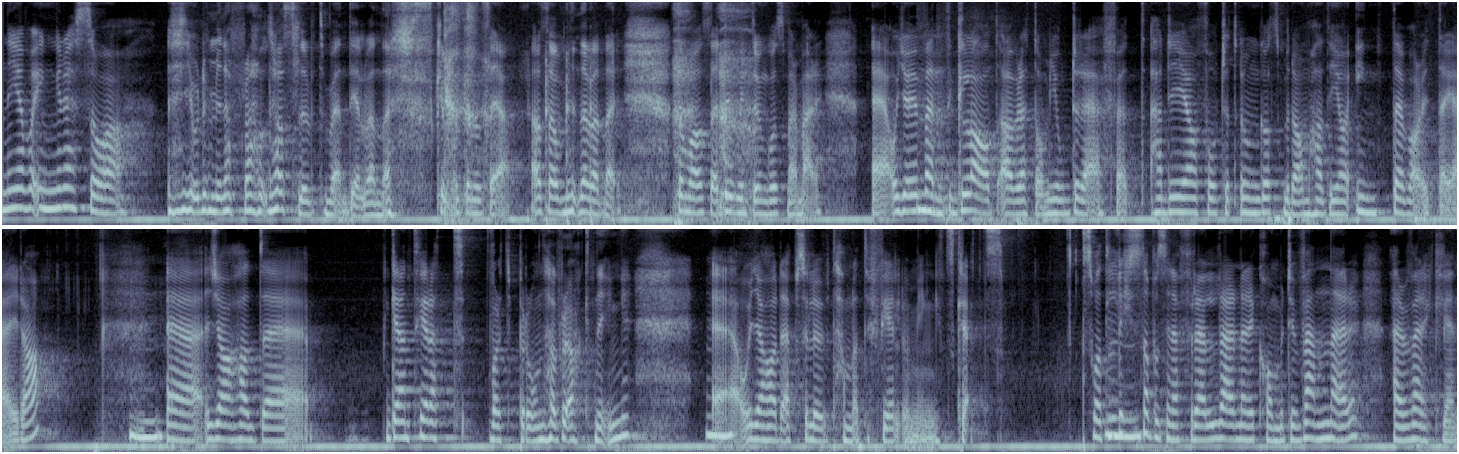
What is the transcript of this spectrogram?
när jag var yngre så gjorde mina föräldrar slut med en del vänner, skulle man kunna säga. Alltså mina vänner. De var så här, du vill inte umgås med de här. Eh, och jag är väldigt glad över att de gjorde det. För att hade jag fortsatt umgås med dem hade jag inte varit där jag är idag. Eh, jag hade garanterat varit beroende av rökning. Eh, och jag hade absolut hamnat i fel umgängeskrets. Så att lyssna på sina föräldrar när det kommer till vänner är verkligen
